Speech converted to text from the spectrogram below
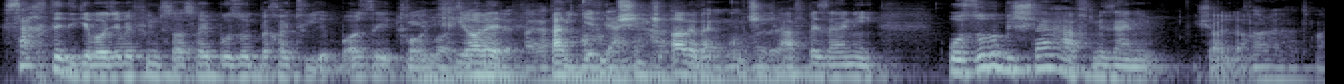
سخته دیگه واجه به فیلم سازهای بزرگ بخوای توی بازه تاریخی آره آره، بعد دهه کوچیک آره بعد کوچیک آره. حرف بزنی. اوضاع رو بیشتر حرف می‌زنیم. ان آره حتما.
